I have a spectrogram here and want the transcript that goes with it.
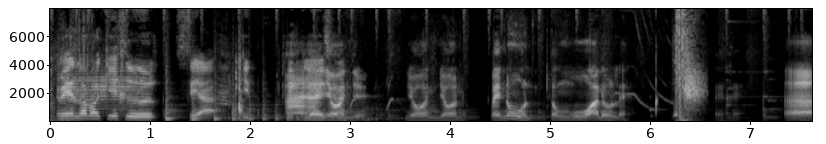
ไอ้เบนแล้วเมื่อกี้คือเสียผิดๆผิอ่าดเลยโยใช่น ไหมโยน โยน ไปนู่น ตรงงัวนู่นเลย โอเค เออ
